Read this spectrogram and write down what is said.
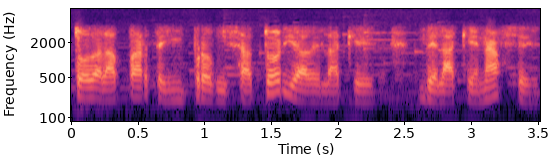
toda la parte improvisatoria de la que de la que nace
